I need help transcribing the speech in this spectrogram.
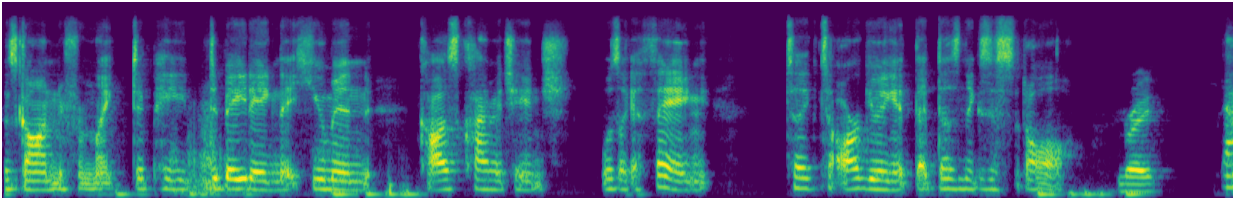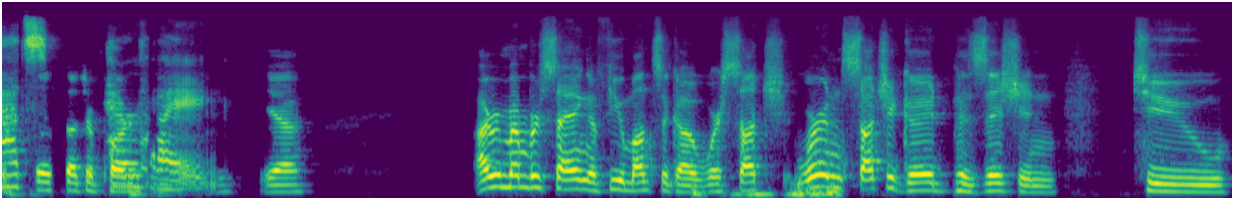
has gone from like debate debating that human caused climate change was like a thing to like to arguing it that doesn't exist at all. Right. That's such a terrifying. Yeah. I remember saying a few months ago we're such we're in such a good position to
